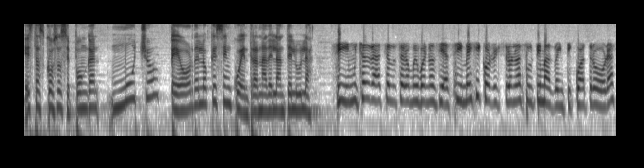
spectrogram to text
estas cosas se pongan mucho peor de lo que se encuentran. Adelante, Lula. Sí, muchas gracias, Lucero. Muy buenos días. Sí, México registró en las últimas 24 horas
